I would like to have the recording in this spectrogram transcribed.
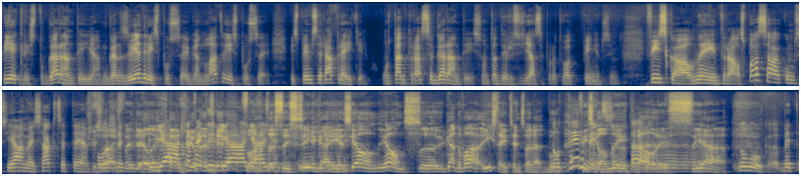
piekristu garantijām gan Zviedrijas pusē, gan Latvijas pusē, vispirms ir aprēķini, un tad prasa garantijas. Tad ir jāsaprot, ka pieņemsim fiskāli neitrāls pasākums, jā, mēs akceptējam forši. Jā, tāpēc ir jā, jā, jā. Tas ir iegājies jaun, jauns uh, gada izteiciens varētu būt. Nu, termins, fiskāli jā. Nu, lūk, bet,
